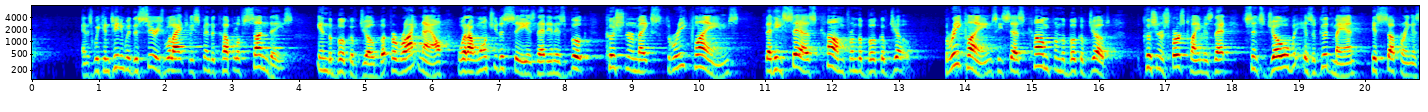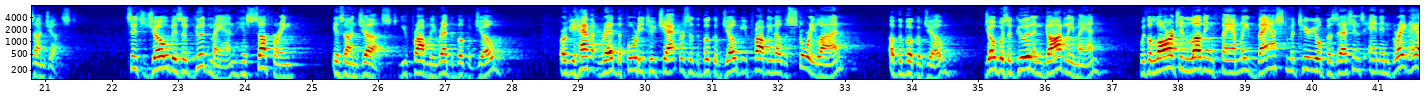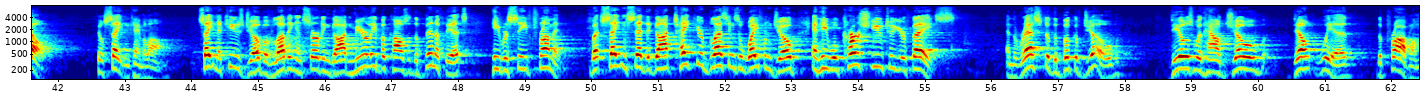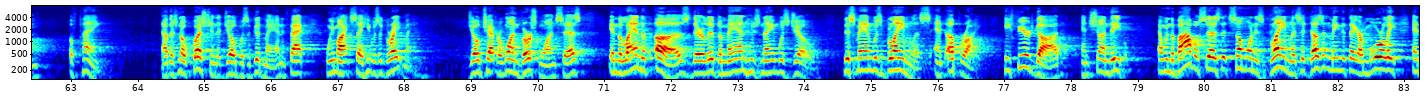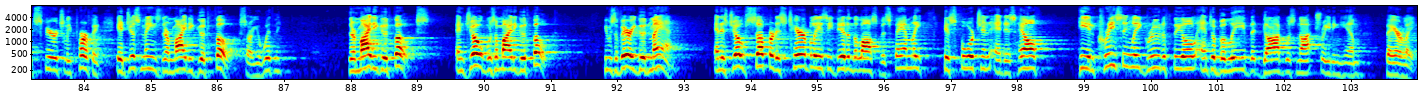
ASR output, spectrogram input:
And as we continue with this series, we'll actually spend a couple of Sundays in the book of Job. But for right now, what I want you to see is that in his book, Kushner makes three claims that he says come from the book of Job. Three claims he says come from the book of Job. Kushner's first claim is that since Job is a good man, his suffering is unjust. Since Job is a good man, his suffering is unjust. You've probably read the book of Job. Or if you haven't read the 42 chapters of the book of Job, you probably know the storyline of the book of Job. Job was a good and godly man with a large and loving family, vast material possessions, and in great health till Satan came along. Satan accused Job of loving and serving God merely because of the benefits he received from it. But Satan said to God, Take your blessings away from Job, and he will curse you to your face. And the rest of the book of Job deals with how Job dealt with the problem of pain. Now, there's no question that Job was a good man. In fact, we might say he was a great man. Job chapter 1, verse 1 says, In the land of Uz there lived a man whose name was Job. This man was blameless and upright. He feared God and shunned evil. And when the Bible says that someone is blameless, it doesn't mean that they are morally and spiritually perfect. It just means they're mighty good folks. Are you with me? They're mighty good folks. And Job was a mighty good folk. He was a very good man. And as Job suffered as terribly as he did in the loss of his family, his fortune, and his health, he increasingly grew to feel and to believe that God was not treating him fairly.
